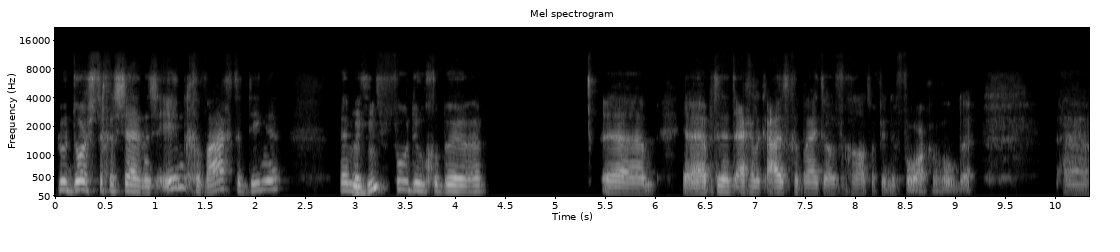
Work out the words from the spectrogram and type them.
bloeddorstige scènes in. Gewaagde dingen. Hè, met Mhm. het voodoo gebeuren. Ehm, ja, we hebben het er net eigenlijk uitgebreid over gehad. Of in de vorige ronde. Eh,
